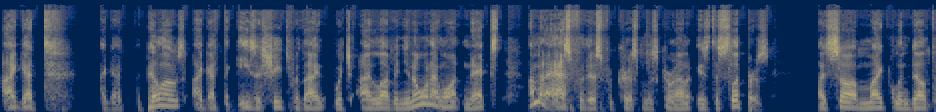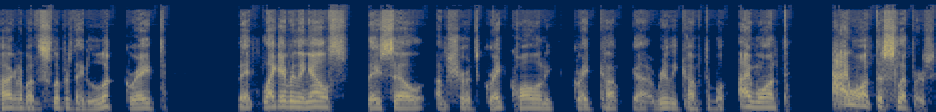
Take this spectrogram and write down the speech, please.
I got I got the pillows. I got the Giza sheets with I which I love. And you know what I want next? I'm going to ask for this for Christmas, Carano, is the slippers. I saw Mike Lindell talking about the slippers. They look great. They like everything else they sell. I'm sure it's great quality, great, com- uh, really comfortable. I want, I want the slippers.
